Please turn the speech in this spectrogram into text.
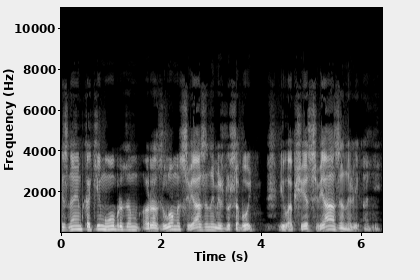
Мы знаем, каким образом разломы связаны между собой и вообще связаны ли они.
